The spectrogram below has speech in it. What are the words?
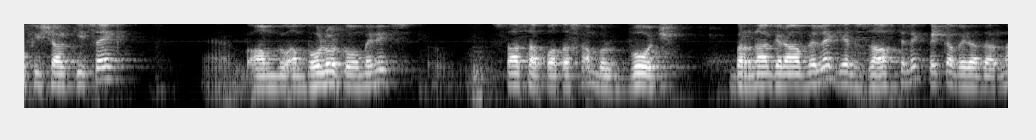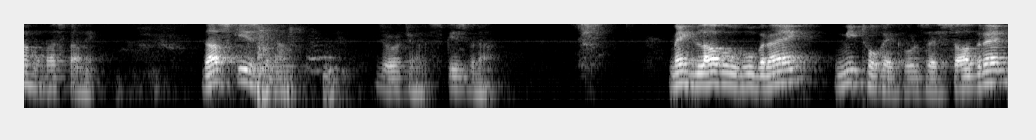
օֆիշալ կիսենք, բոլոր կողմերից ստացա պատասխան, որ ոչ բռնագրավել եք եւ զավթել եք, պետքա վերադառնա Հունաստանին։ Դա սկիզբն է։ Ժորժան, սկիզբն է։ Մենք լավ ուղու վրա ենք, մի թողեք, որ ձեզ սադրեն,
